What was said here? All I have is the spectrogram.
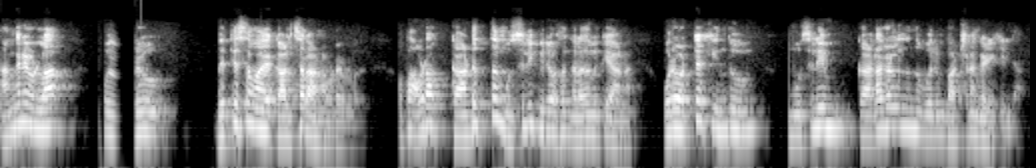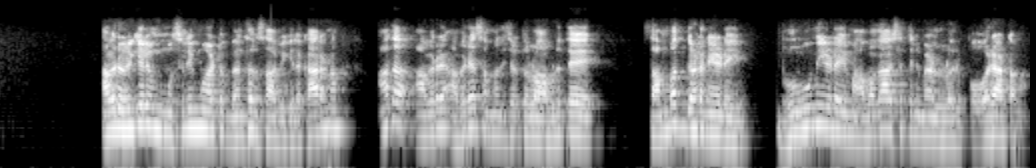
അങ്ങനെയുള്ള ഒരു വ്യത്യസ്തമായ കൾച്ചറാണ് അവിടെ ഉള്ളത്. അപ്പോൾ അവിടെ കടുത്ത മുസ്ലിം വിരോധം നിലനിൽക്കുകയാണ്. ഒരൊറ്റ ഹിന്ദുവും മുസ്ലിം കടകളിൽ നിന്ന് പോലും ഭക്ഷണം കഴിക്കില്ല. അവരൊരിക്കലും മുസ്ലിമുമായിട്ട് ബന്ധം സ്ഥാപിക്കില്ല. കാരണം അത് അവരെ അവരെ സംബന്ധിച്ചിടത്തോളം അവിടുത്തെ സമ്പദ്ഘടനയുടെയും ഭൂമിയുടെയും അവകാശത്തിന് മേലുള്ള ഒരു പോരാട്ടമാണ്.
